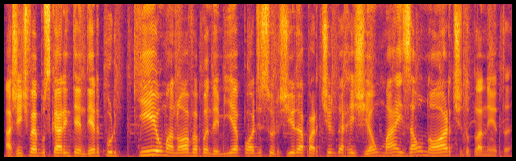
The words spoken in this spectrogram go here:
A gente vai buscar entender por que uma nova pandemia pode surgir a partir da região mais ao norte do planeta.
